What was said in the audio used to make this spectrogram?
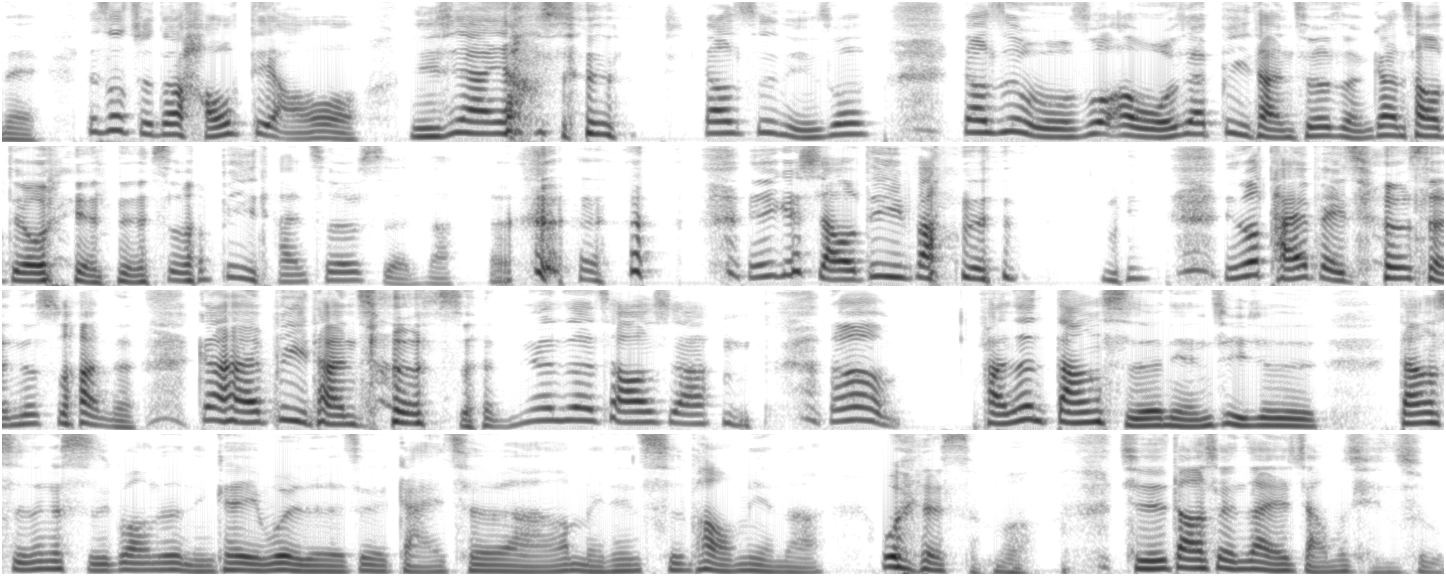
呢，那时候觉得好屌哦。你现在要是要是你说，要是我说哦，我在碧潭车神，干超丢脸的，什么碧潭车神啊？一个小地方的。你说台北车神就算了，干还碧潭车神，你看这超瞎。然后反正当时的年纪就是当时那个时光，就是你可以为了这个改车啊，然后每天吃泡面啊，为了什么？其实到现在也讲不清楚。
